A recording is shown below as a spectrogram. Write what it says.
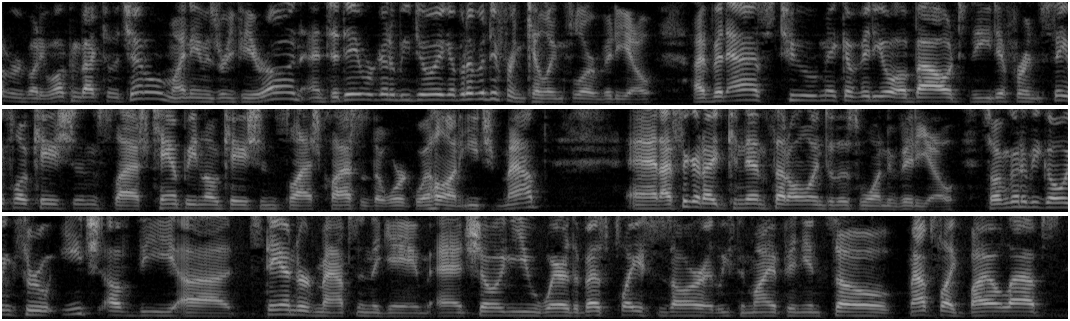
everybody, welcome back to the channel. My name is ReapeeRon, and today we're going to be doing a bit of a different Killing Floor video. I've been asked to make a video about the different safe locations slash camping locations slash classes that work well on each map, and I figured I'd condense that all into this one video. So I'm going to be going through each of the uh, standard maps in the game and showing you where the best places are, at least in my opinion. So maps like Biolapse,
